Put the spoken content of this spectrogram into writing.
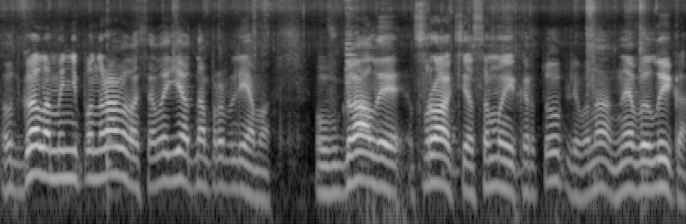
От гала мені понравилася, але є одна проблема. В гали фракція самої картоплі, вона невелика.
